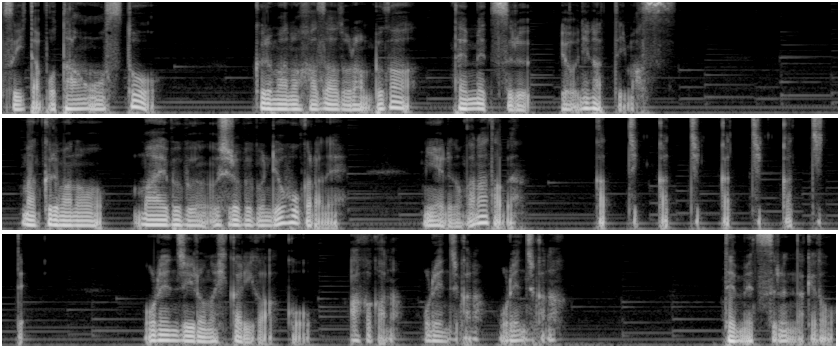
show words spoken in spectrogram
ついたボタンを押すと、車のハザードランプが点滅するようになっています。まあ、車の前部分、後ろ部分両方からね、見えるのかな、多分。カッチカッチカッチカッチって。オレンジ色の光が、こう、赤かな？オレンジかな？オレンジかな？点滅するんだけど、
